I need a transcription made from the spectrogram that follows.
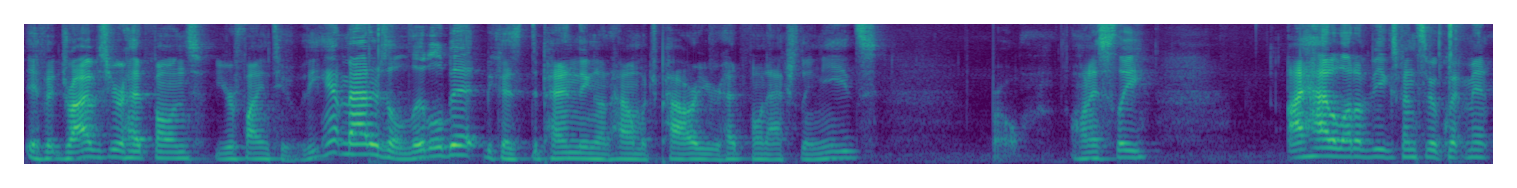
if it drives your headphones, you're fine too. The amp matters a little bit because depending on how much power your headphone actually needs, bro, honestly, I had a lot of the expensive equipment,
